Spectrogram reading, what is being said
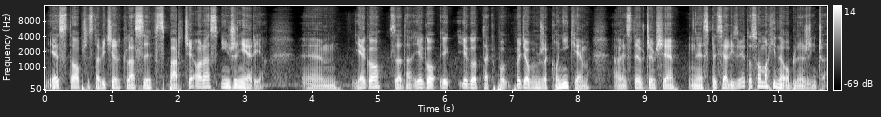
jest to przedstawiciel klasy wsparcie oraz inżynieria. Jego, zada, jego, je- jego tak po- powiedziałbym, że konikiem, a więc tym, w czym się e, specjalizuje, to są machiny oblężnicze.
